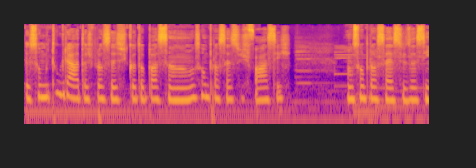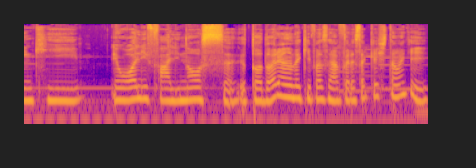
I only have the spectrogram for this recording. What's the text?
eu sou muito grata aos processos que eu tô passando. Não são processos fáceis, não são processos assim que eu olhe e fale, nossa, eu tô adorando aqui passar por essa questão aqui.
